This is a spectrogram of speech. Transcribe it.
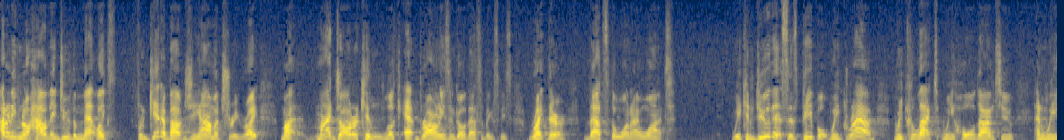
I don't even know how they do the math. Like, forget about geometry, right? My, my daughter can look at brownies and go, that's the biggest piece. Right there. That's the one I want. We can do this as people. We grab, we collect, we hold on to, and we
